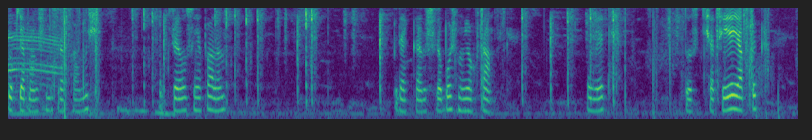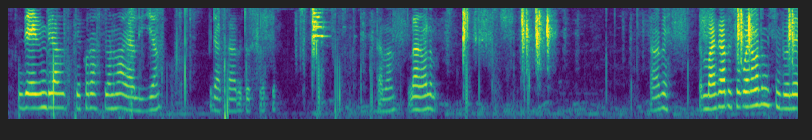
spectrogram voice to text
Yok yapmamışım bu taraf kalmış. Güzel olsun yapalım. Bir dakika bir şura boş mu? Yok tamam. Evet. Dur çatıyı yaptık. Şimdi evin biraz dekorasyonunu ayarlayacağım. Bir dakika abi dur şunu. Tamam. Lan oğlum. Abi ben Minecraft'ı çok oynamadığım için böyle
